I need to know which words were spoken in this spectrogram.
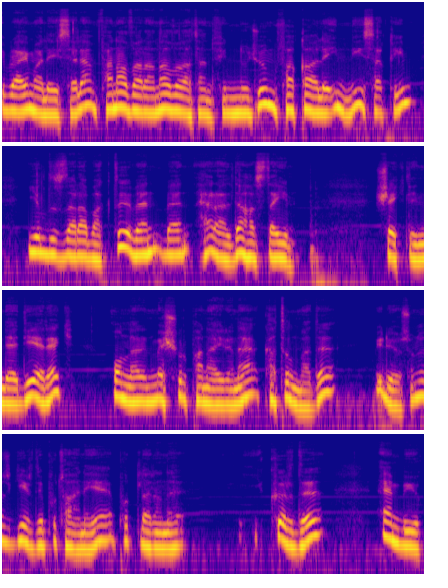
İbrahim Aleyhisselam fanazara nazraten fin nucum fakale inni sakim yıldızlara baktı ben ben herhalde hastayım şeklinde diyerek onların meşhur panayırına katılmadı. Biliyorsunuz girdi puthaneye putlarını kırdı. En büyük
